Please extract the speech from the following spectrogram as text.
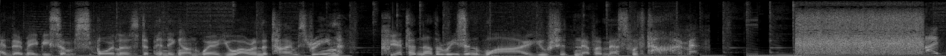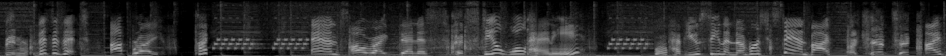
and there may be some spoilers depending on where you are in the time stream. Yet another reason why you should never mess with time. I've been This is it. Up. right. And, all right, Dennis. Steel wool. Penny. Well, have you seen the numbers? Stand by. I can't take. I've.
